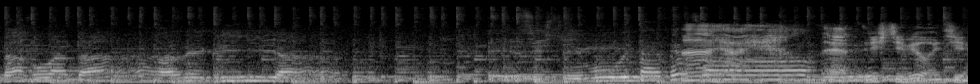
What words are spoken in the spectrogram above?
na rua da alegria. Triste, viu? A gente.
